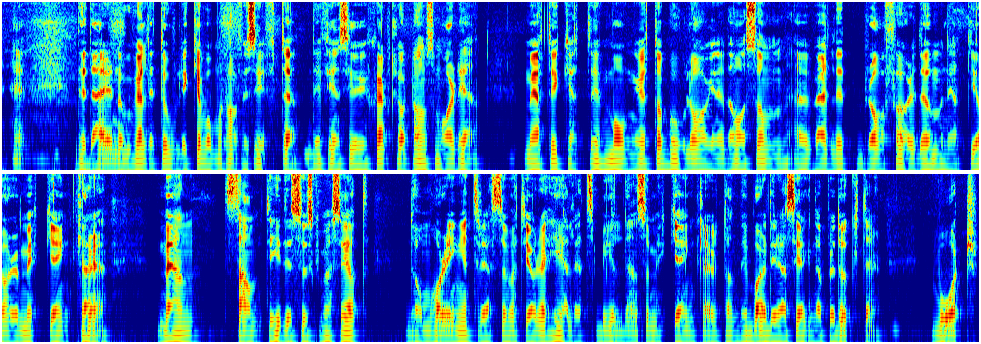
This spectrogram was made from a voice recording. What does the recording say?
det där är nog väldigt olika vad man har för syfte. Det finns ju självklart de som har det. Men jag tycker att det är många av bolagen idag som är väldigt bra föredömen i att göra det mycket enklare. Men samtidigt så ska man säga att de har inget intresse av att göra helhetsbilden så mycket enklare utan det är bara deras egna produkter. Vårt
